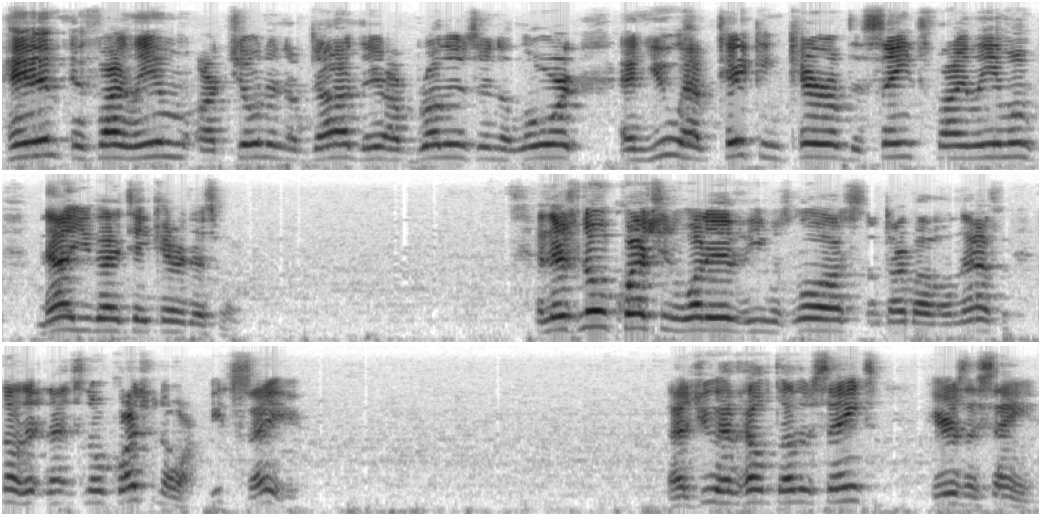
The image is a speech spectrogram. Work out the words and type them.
Him and Philemon are children of God. They are brothers in the Lord. And you have taken care of the saints, Philemon. Now you got to take care of this one. And there's no question what if he was lost. I'm talking about Onesimus. No, that's no question no more. He's saved. As you have helped other saints, here's a saint.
